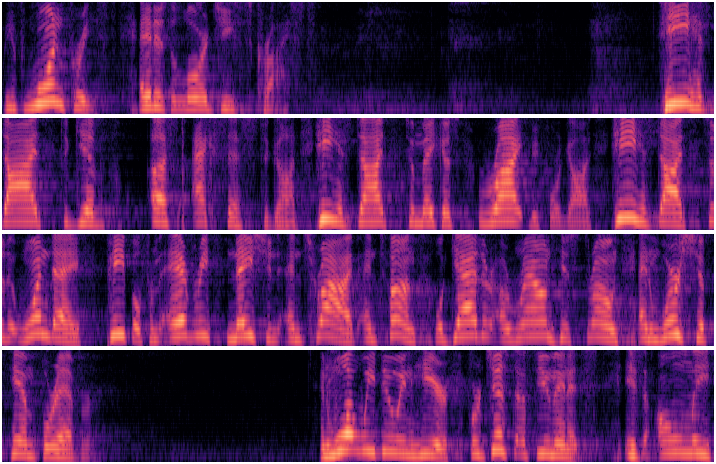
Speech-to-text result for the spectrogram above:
We have one priest, and it is the Lord Jesus Christ. He has died to give us access to God. He has died to make us right before God. He has died so that one day people from every nation and tribe and tongue will gather around his throne and worship him forever. And what we do in here for just a few minutes is only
